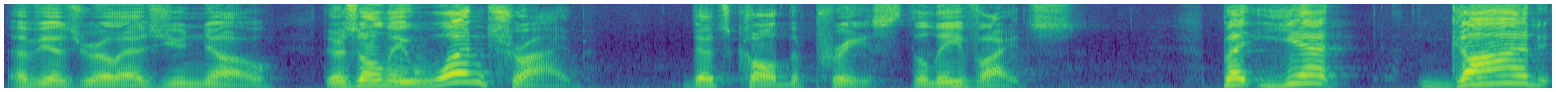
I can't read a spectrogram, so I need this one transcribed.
of Israel, as you know, there's only one tribe that's called the priests, the Levites. But yet, God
